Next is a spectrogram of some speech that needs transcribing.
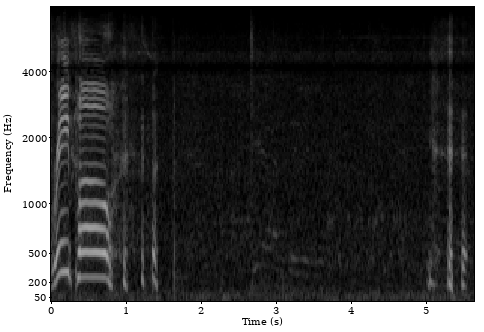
Repo.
